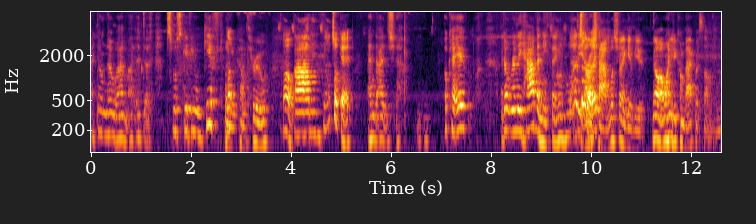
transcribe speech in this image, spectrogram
I don't know. Um, I, I, I'm supposed to give you a gift when No. you come through. Oh, Um, that's okay. And I, okay." I don't really have anything. What That's do the all right. have? What should I give you? No, I want you to come back with something.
